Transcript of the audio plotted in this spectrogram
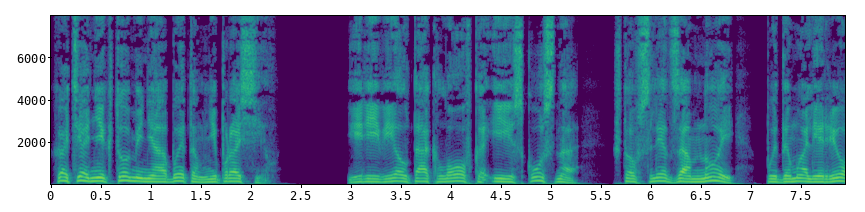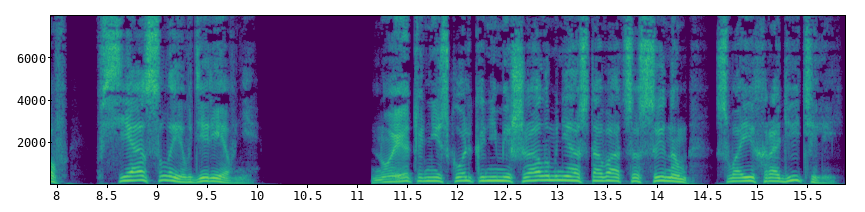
хотя никто меня об этом не просил. И ревел так ловко и искусно, что вслед за мной подымали рев все ослы в деревне. Но это нисколько не мешало мне оставаться сыном своих родителей,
